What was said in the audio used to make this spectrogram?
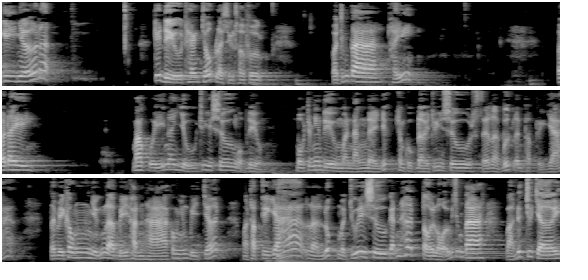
ghi nhớ đó, cái điều then chốt là sự thờ phượng. Và chúng ta thấy ở đây ma quỷ nó dụ Chúa Giêsu một điều, một trong những điều mà nặng nề nhất trong cuộc đời Chúa Giêsu sẽ là bước lên thập tự giá. Tại vì không những là bị hành hạ, không những bị chết, mà thập tự giá là lúc mà Chúa Giêsu gánh hết tội lỗi của chúng ta và Đức Chúa Trời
